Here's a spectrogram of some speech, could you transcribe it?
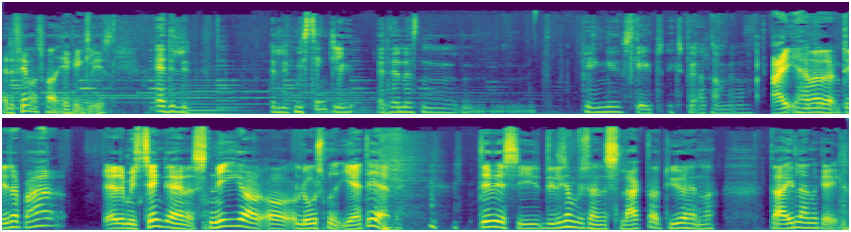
Er det 35? Jeg kan ikke læse. Er det lidt, er det lidt mistænkeligt, at han er sådan en pengeskabsekspert, ham her? Ej, han er, det er da bare... Er det mistænkt, at han er sneker og, og låsmed? Ja, det er det. Det vil jeg sige. Det er ligesom, hvis han er slagter og dyrehandler. Der er et eller andet galt.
